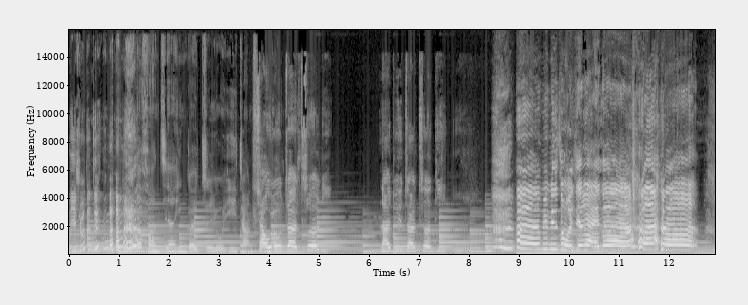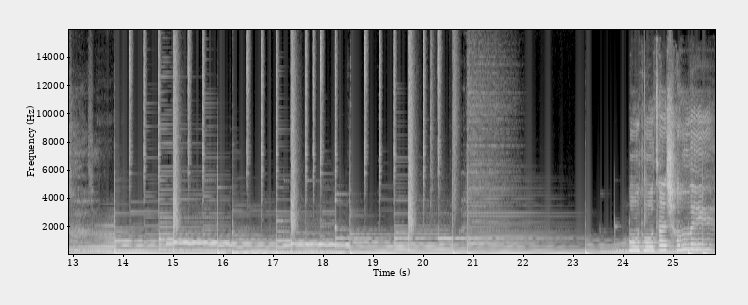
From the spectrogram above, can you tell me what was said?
你说的对。我的房间应该只有一张床。小鹿在车里，奶绿在车底。哎，明明是我先来的。我在车里，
